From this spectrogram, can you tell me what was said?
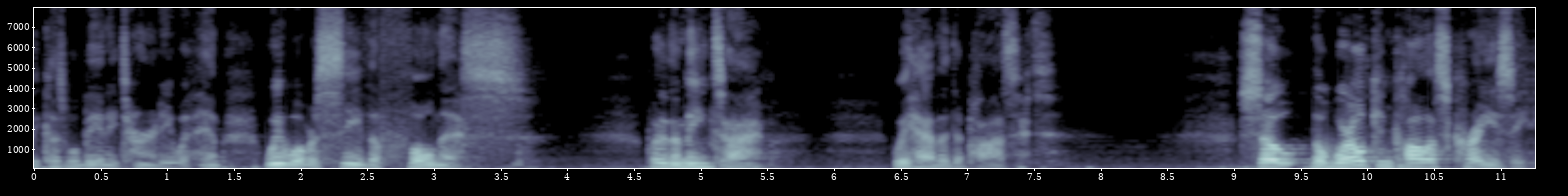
Because we'll be in eternity with Him. We will receive the fullness. But in the meantime, we have the deposit. So the world can call us crazy.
